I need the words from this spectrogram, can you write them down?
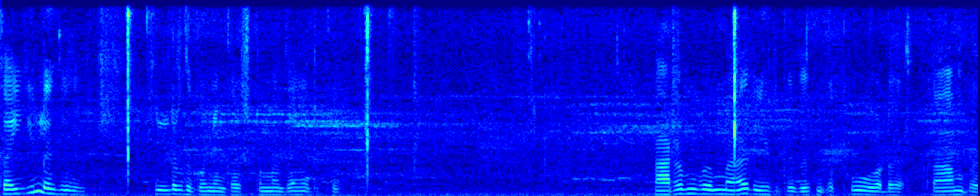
கையில் கிள்ளுறது கொஞ்சம் கஷ்டமாக தான் இருக்குது நரம்பு மாதிரி இருக்குது இந்த பூவோட காம்பு.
